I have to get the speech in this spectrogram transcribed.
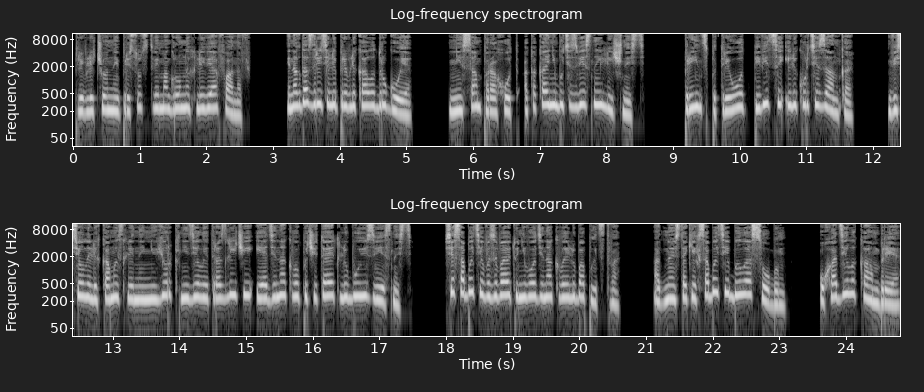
привлеченная присутствием огромных левиафанов. Иногда зрители привлекало другое. Не сам пароход, а какая-нибудь известная личность. Принц, патриот, певица или куртизанка. Веселый легкомысленный Нью-Йорк не делает различий и одинаково почитает любую известность. Все события вызывают у него одинаковое любопытство. Одно из таких событий было особым. Уходила Камбрия,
